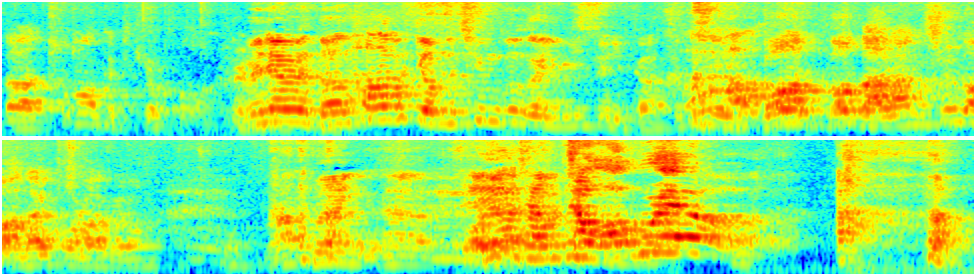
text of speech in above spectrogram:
나 초등학교 때 키웠거든. 왜냐면 넌 하나밖에 없는 친구가 여기 있으니까. 그치. 너, 너 나랑 친구 안 할 거라며. 나 고양이 그냥. 형 잘못했어. 억울해요.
